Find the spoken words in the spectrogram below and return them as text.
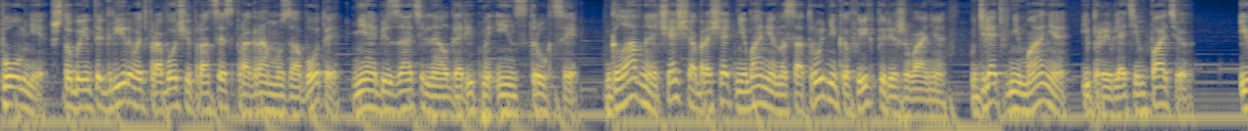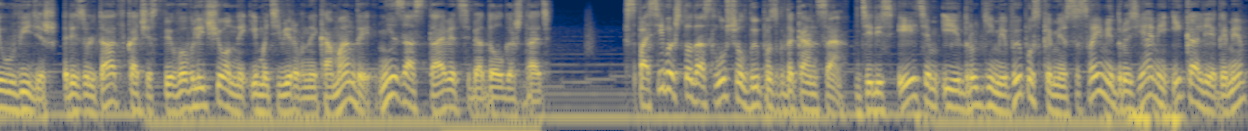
Помни, чтобы интегрировать в рабочий процесс программу заботы, не обязательны алгоритмы и инструкции. Главное, чаще обращать внимание на сотрудников и их переживания, уделять внимание и проявлять эмпатию. И увидишь, результат в качестве вовлеченной и мотивированной команды не заставит себя долго ждать. Спасибо, что дослушал выпуск до конца. Делись этим и другими выпусками со своими друзьями и коллегами.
